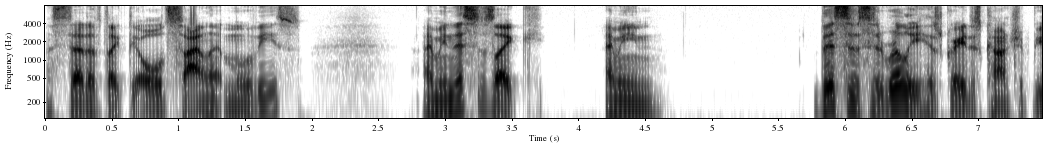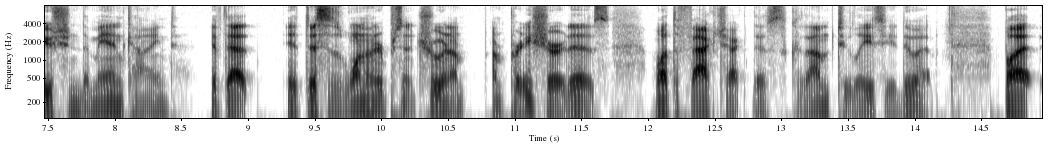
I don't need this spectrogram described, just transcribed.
instead of like the old silent movies. I mean, this is like, I mean, this is really his greatest contribution to mankind. If that, if this is 100% true, and I'm, I'm pretty sure it is. We'll have to fact check this because I'm too lazy to do it. But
